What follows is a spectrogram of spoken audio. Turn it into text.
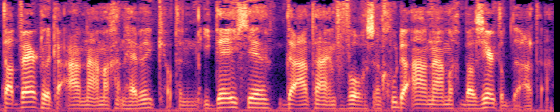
daadwerkelijke aanname gaan hebben. Ik had een ideetje, data en vervolgens een goede aanname gebaseerd op data.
